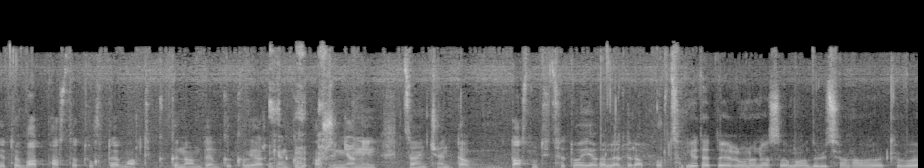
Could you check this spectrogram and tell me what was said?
եթե վատ փաստաթուղթ է, մարդիկ կգնան դեմ կքվեարկեն Փաշինյանին ձայն չեն տա 18-ից հետո եղել է դրա փորձը։ Եթե տեղի ունենա համանդրության հանրակրվը,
